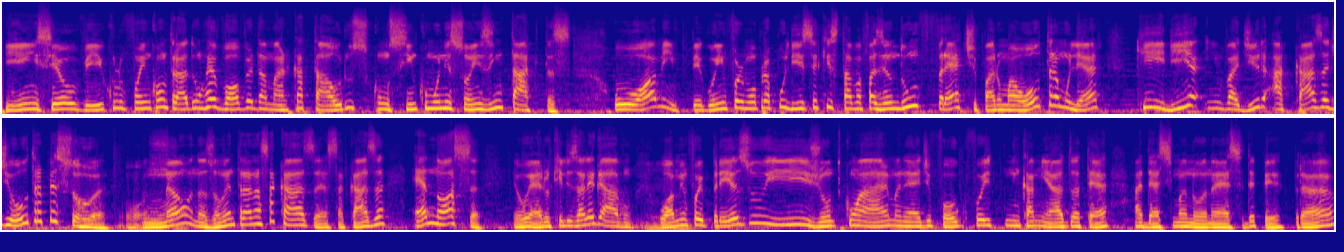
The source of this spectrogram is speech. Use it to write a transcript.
e em seu veículo foi encontrado um revólver da marca Taurus com cinco munições intactas. O homem pegou e informou para a polícia que estava fazendo um frete para uma outra mulher que iria invadir a casa de outra pessoa. Não, nós vamos entrar nessa casa. Essa casa é nossa. Eu era o que eles alegavam. O homem foi preso e junto com a arma né, de fogo foi encaminhado até a 19 SDP para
